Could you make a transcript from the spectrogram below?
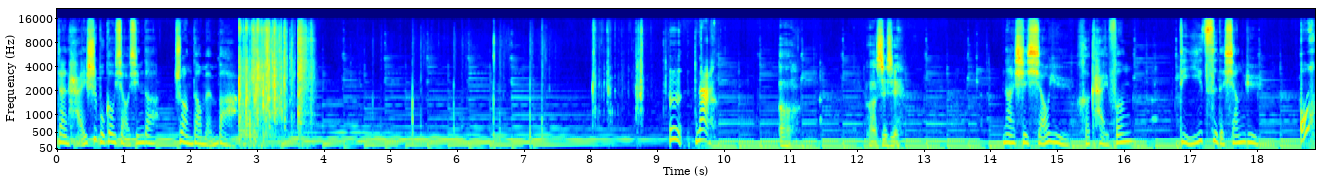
但还是不够小心地撞到门把。嗯，那哦，啊，谢谢。那是小雨和凯峰第一次的相遇。哦，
